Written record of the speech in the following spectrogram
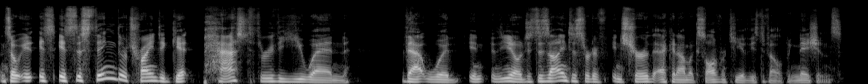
and so it, it's it's this thing they're trying to get passed through the UN that would, in, you know, just designed to sort of ensure the economic sovereignty of these developing nations.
